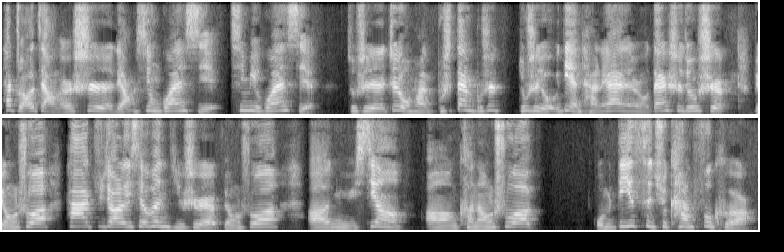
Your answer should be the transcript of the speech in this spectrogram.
它主要讲的是两性关系、亲密关系。就是这种话，不是，但不是，就是有一点谈恋爱的那种，但是就是，比如说，他聚焦了一些问题是，比如说，呃，女性，嗯，可能说，我们第一次去看妇科，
